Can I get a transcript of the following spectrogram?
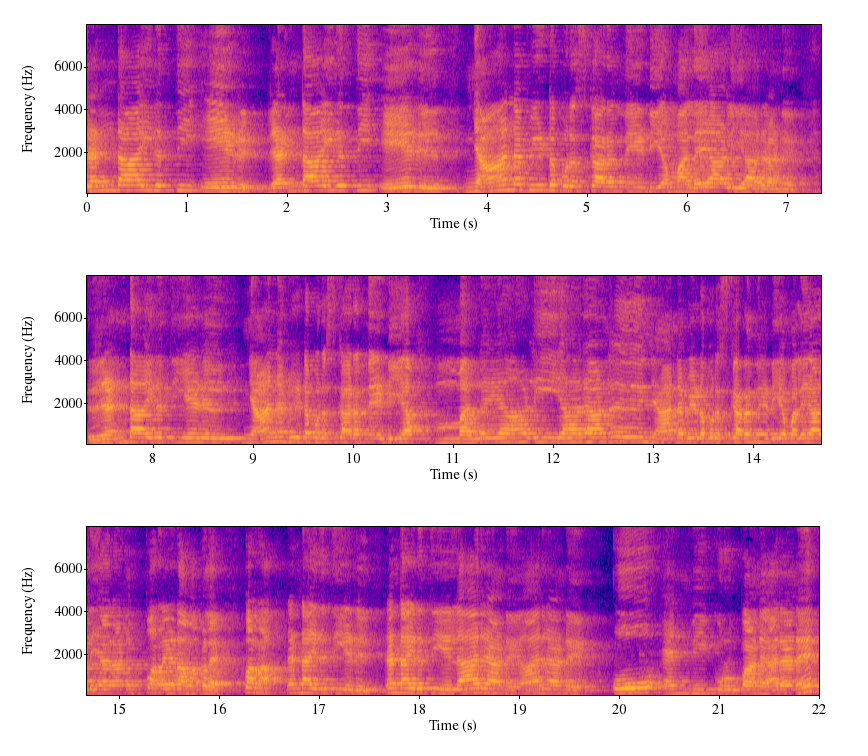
രണ്ടായിരത്തി ഏഴ് രണ്ടായിരത്തി ഏഴിൽ ജ്ഞാനപീഠ പുരസ്കാരം നേടിയ മലയാളി ആരാണ്? രണ്ടായിരത്തി ഏഴിൽ ജ്ഞാനപീഠ പുരസ്കാരം നേടിയ മലയാളി ആരാണ്? ജ്ഞാനപീഠ പുരസ്കാരം നേടിയ മലയാളി ആരാണ്? പറയടാ മക്കളെ. പറ. രണ്ടായിരത്തി ഏഴിൽ രണ്ടായിരത്തി ഏഴിൽ ആരാണ്? ആരാണ്? ഒ എൻ വി കുറുപ്പാണ്. ആരാണ്?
